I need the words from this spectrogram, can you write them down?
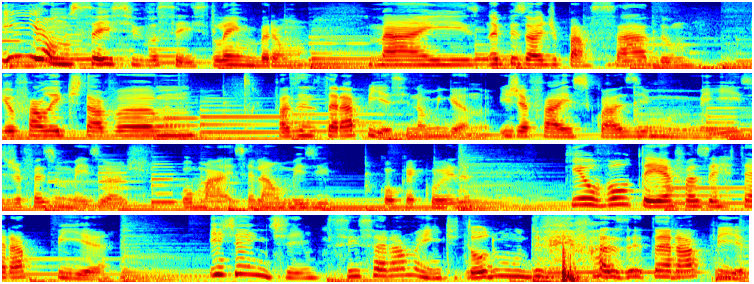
E eu não sei se vocês lembram, mas no episódio passado eu falei que estava fazendo terapia, se não me engano. E já faz quase um mês, já faz um mês, eu acho, ou mais, sei lá, um mês e qualquer coisa, que eu voltei a fazer terapia. E, gente, sinceramente, todo mundo devia fazer terapia.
